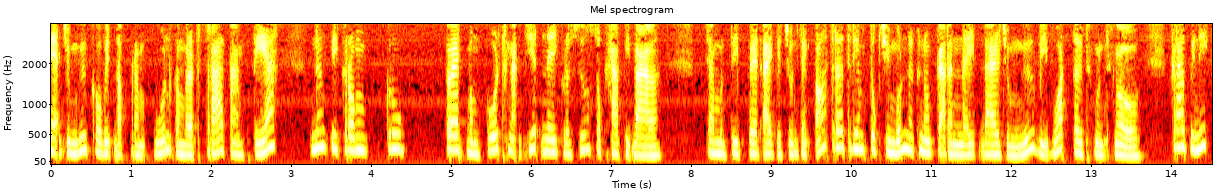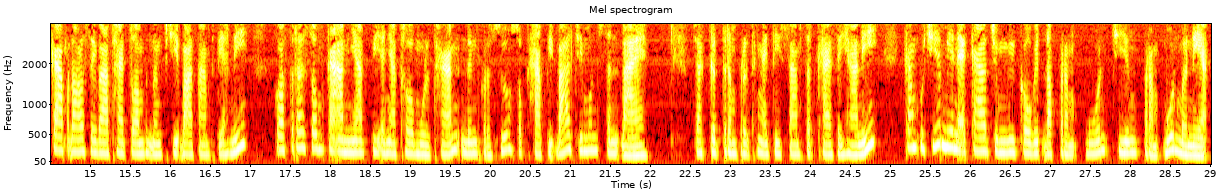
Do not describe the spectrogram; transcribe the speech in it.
អ្នកជំងឺ Covid-19 កម្រិតស្រាលតាមផ្ទះនិងពីក្រុមគ្រូពេទ្យបង្គោលថ្នាក់ជាតិនៃក្រសួងសុខាភិបាលចាំមន្ទីរពេទ្យឯកជនទាំងអស់ត្រូវត្រៀមទុកជាមុននៅក្នុងករណីដែលជំងឺវិវត្តទៅធ្ងន់ធ្ងរក្រៅពីនេះការផ្តល់សេវាថែទាំនិងព្យាបាលតាមផ្ទះនេះក៏ត្រូវសូមការអនុញ្ញាតពីអាជ្ញាធរមូលដ្ឋាននិងក្រសួងសុខាភិបាលជាមុនសិនដែរចាស់គិតត្រឹមព្រឹកថ្ងៃទី30ខែសីហានេះកម្ពុជាមានអ្នកកើតជំងឺ Covid-19 ជាង90000នាក់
